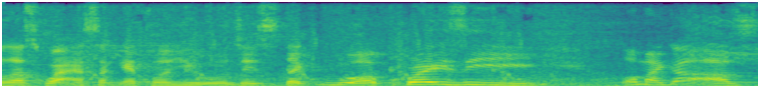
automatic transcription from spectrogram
So that's why I suggest for you this like whoa crazy! Oh my gosh!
